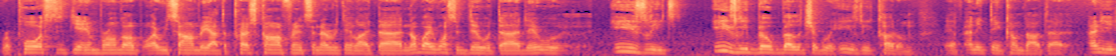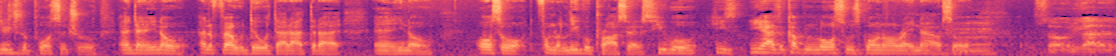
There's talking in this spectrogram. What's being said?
reports is getting brung up every time they at the press conference and everything like that, nobody wants to deal with that. They will easily, easily Bill Belichick would easily cut him if anything comes out that any of these reports are true. And then you know NFL will deal with that after that, and you know. Also, from the legal process, he will. He's he has a couple of lawsuits going on right now. So, So you gotta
